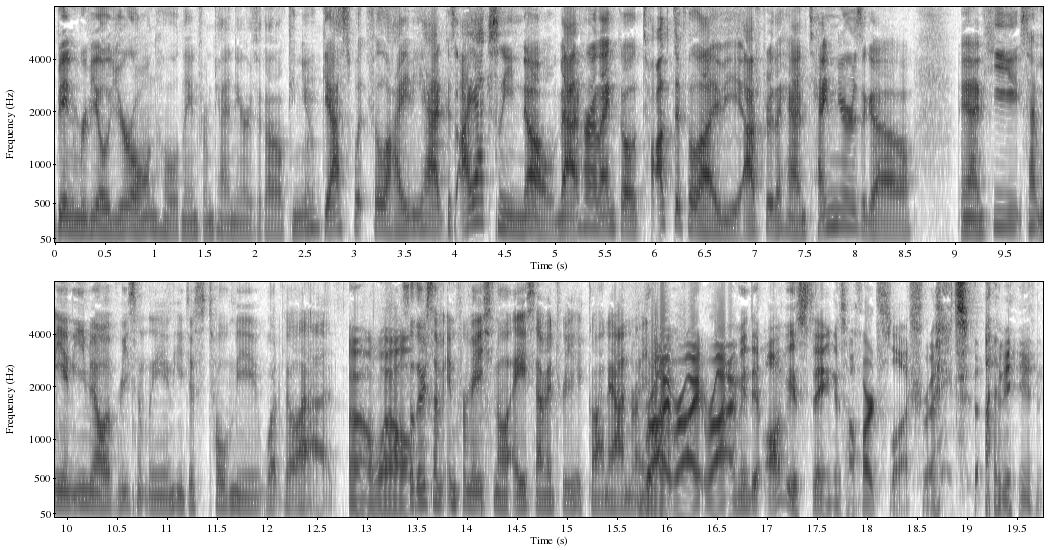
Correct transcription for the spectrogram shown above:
been revealed your own holding from 10 years ago, can you guess what Phil Ivey had? Because I actually know Matt Hawrilenko talked to Phil Ivey after the hand 10 years ago, and he sent me an email recently and he just told me what Phil had. Oh well. So there's some informational asymmetry going on right Right, now. right, right. I mean, the obvious thing is a heart flush, right? I mean,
